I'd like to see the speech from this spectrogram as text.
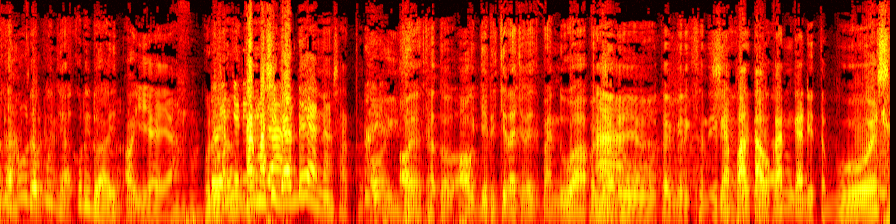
kan udah punya. Kok didoain? Oh iya ya. Udah kan? Kan masih tiga. gadean yang satu. Oh iya. Oh yang satu, oh jadi cita-cita pengen dua HP Nah, baru, iya. tapi milik sendiri. Siapa tahu kan nggak ditebus.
